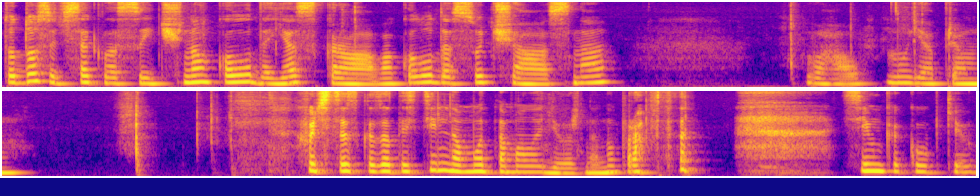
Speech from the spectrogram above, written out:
То досить все класично. Колода яскрава, колода сучасна. Вау, ну я прям. Хочеться сказати, стільна, модна, молодіжна. Ну, правда. Сімка кубків.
